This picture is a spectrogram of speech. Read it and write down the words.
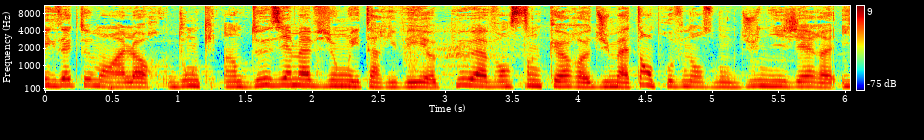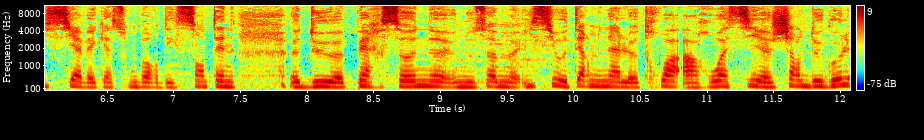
Exactement. Alors, donc, un deuxième avion est arrivé euh, peu avant 5 heures euh, du matin en provenance donc du Niger, euh, ici avec à son bord des centaines de personnes. Nous sommes ici au terminal 3 à Roissy-Charles de Gaulle.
